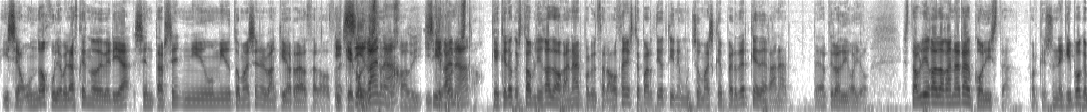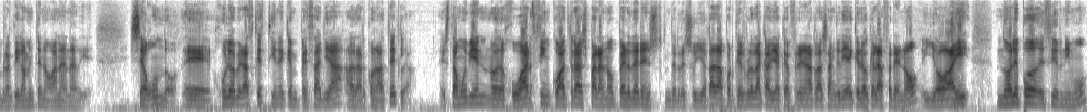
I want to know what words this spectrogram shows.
Y segundo, Julio Velázquez no debería sentarse ni un minuto más en el banquillo Real Zaragoza. ¿Y si gana, eh, Javi? ¿Y si qué gana, colista? que creo que está obligado a ganar, porque el Zaragoza en este partido tiene mucho más que perder que de ganar. Ya te lo digo yo. Está obligado a ganar al colista, porque es un equipo que prácticamente no gana a nadie. Segundo, eh, Julio Velázquez tiene que empezar ya a dar con la tecla. Está muy bien lo de jugar cinco atrás para no perder desde su llegada, porque es verdad que había que frenar la sangría y creo que la frenó. Y yo ahí no le puedo decir ni mu,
